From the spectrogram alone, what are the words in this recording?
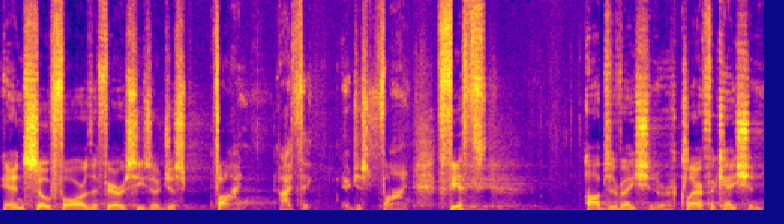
And so far, the Pharisees are just fine, I think. They're just fine. Fifth observation or clarification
